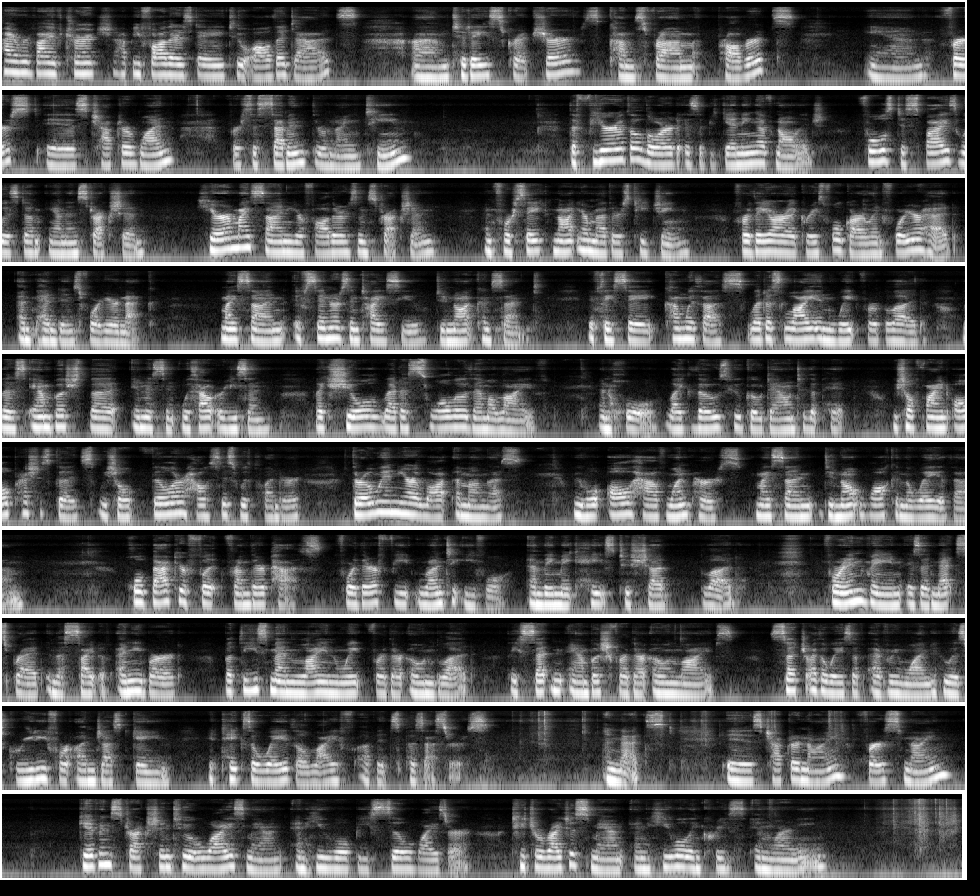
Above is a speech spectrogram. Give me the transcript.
Hi, Revive Church. Happy Father's Day to all the dads. Um, today's scripture comes from Proverbs, and first is chapter 1, verses 7 through 19. The fear of the Lord is the beginning of knowledge. Fools despise wisdom and instruction. Hear, my son, your father's instruction, and forsake not your mother's teaching, for they are a graceful garland for your head and pendants for your neck. My son, if sinners entice you, do not consent. If they say, Come with us, let us lie in wait for blood, let us ambush the innocent without reason, like Sheol, let us swallow them alive and whole, like those who go down to the pit. We shall find all precious goods, we shall fill our houses with plunder. Throw in your lot among us. We will all have one purse. My son, do not walk in the way of them. Hold back your foot from their paths, for their feet run to evil, and they make haste to shed blood. For in vain is a net spread in the sight of any bird, but these men lie in wait for their own blood. They set an ambush for their own lives. Such are the ways of everyone who is greedy for unjust gain. It takes away the life of its possessors. And next is chapter 9, verse 9. Give instruction to a wise man, and he will be still wiser. Teach a righteous man, and he will increase in learning.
